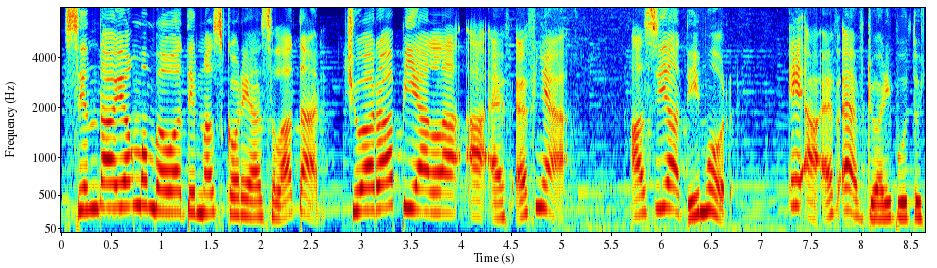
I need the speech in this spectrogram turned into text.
Sintayong membawa timnas Korea Selatan juara Piala AFF-nya Asia Timur EAFF 2017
